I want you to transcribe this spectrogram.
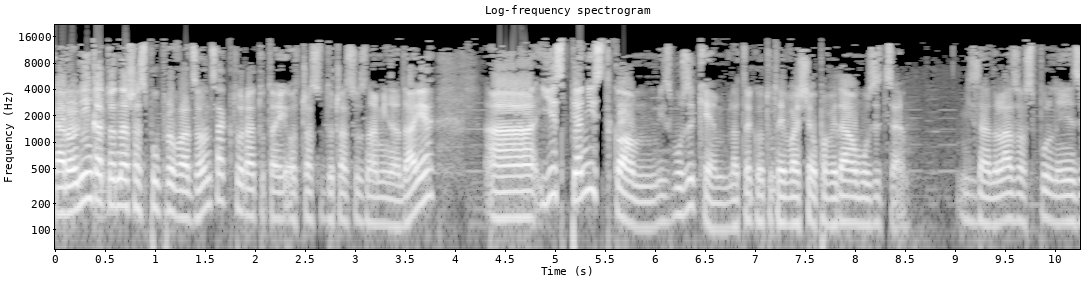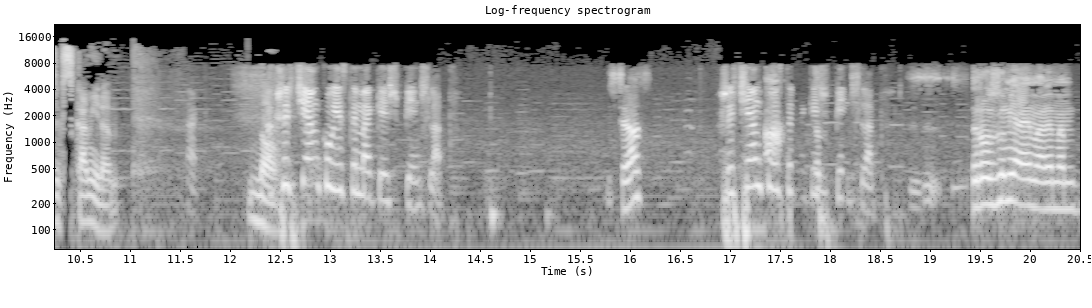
Karolinka to nasza współprowadząca, która tutaj od czasu do czasu z nami nadaje. A jest pianistką, jest muzykiem, dlatego tutaj właśnie opowiadała o muzyce. I znalazła wspólny język z Kamilem. Tak. No. A chrześcijanką jestem jakieś 5 lat. Jeszcze raz? Chrześcijanką A, jestem jakieś 5 lat. Zrozumiałem, ale mam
